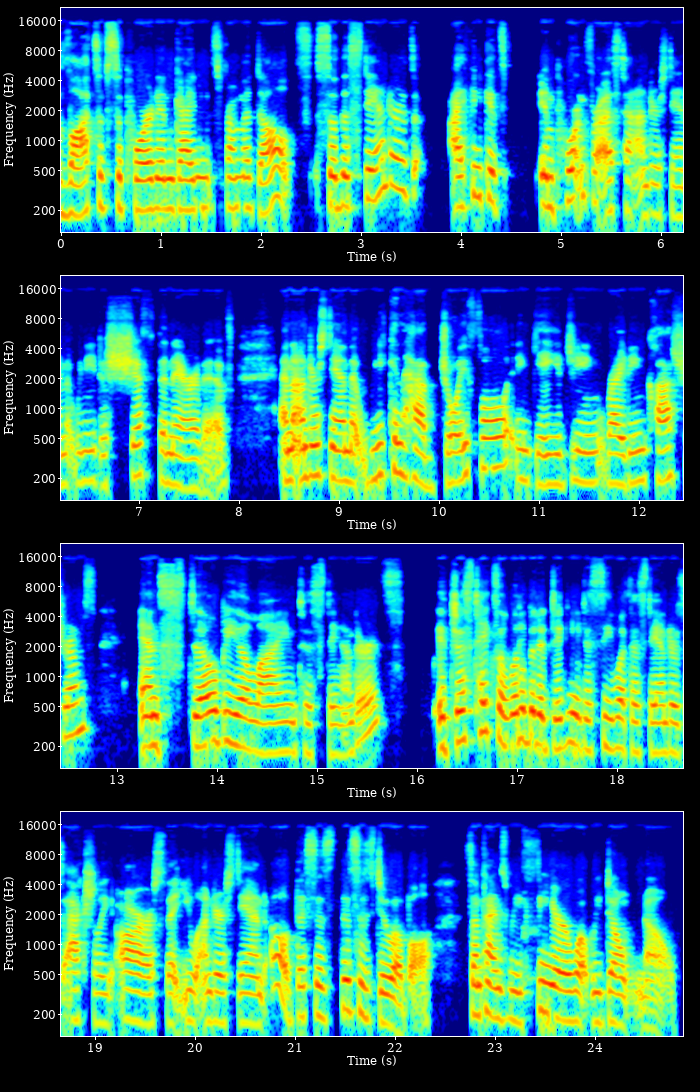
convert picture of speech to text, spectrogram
lots of support and guidance from adults. So the standards, I think it's important for us to understand that we need to shift the narrative and understand that we can have joyful, engaging writing classrooms and still be aligned to standards. It just takes a little bit of digging to see what the standards actually are so that you understand, oh, this is this is doable. Sometimes we fear what we don't know.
